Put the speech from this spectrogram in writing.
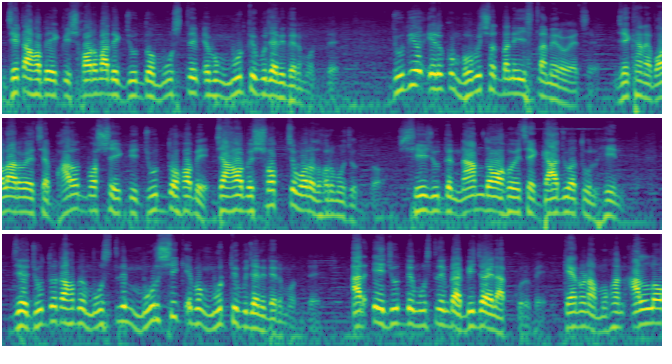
যেটা হবে একটি সর্বাধিক যুদ্ধ মুসলিম এবং মূর্তি পূজারীদের মধ্যে। যদিও এরকম ভবিষ্যৎবাণী ইসলামে রয়েছে, যেখানে বলা রয়েছে ভারতবর্ষে একটি যুদ্ধ হবে, যা হবে সবচেয়ে বড় ধর্মযুদ্ধ। সেই যুদ্ধের নাম দেওয়া হয়েছে গাজুয়াতুল হিন্দ। যে যুদ্ধটা হবে মুসলিম মুর্শিক এবং মূর্তি পূজারীদের মধ্যে। আর এই যুদ্ধে মুসলিমরা বিজয় লাভ করবে। কেননা মহান আল্লাহ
